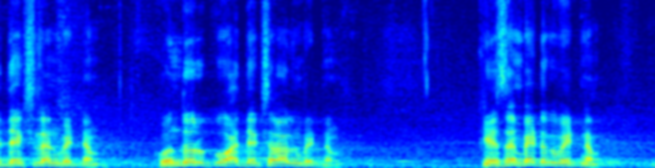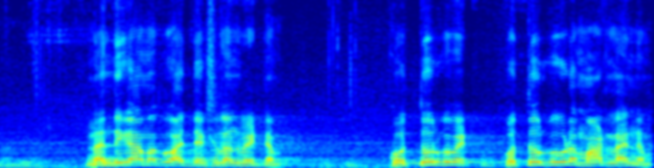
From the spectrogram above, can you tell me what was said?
అధ్యక్షులను పెట్టినాం. కొందూరుకు అధ్యక్షురాలను పెట్టినాం. కేశంపేటకు పెట్టినాం. నందిగామకు అధ్యక్షులను పెట్టినాం. కొత్తూరుకు పెట్ కొత్తూరుకు కూడా మాట్లాడినాం.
